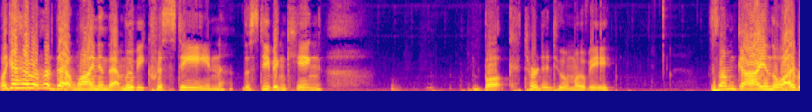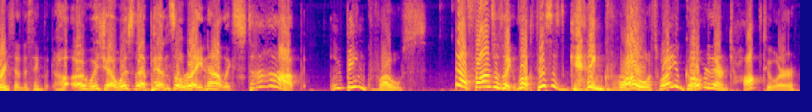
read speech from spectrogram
Like I haven't heard that line in that movie Christine, the Stephen King book turned into a movie. Some guy in the library said the same thing. Oh, I wish I was that pencil right now. Like, stop! You're being gross. And Alfonso's like, look, this is getting gross. Why don't you go over there and talk to her?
